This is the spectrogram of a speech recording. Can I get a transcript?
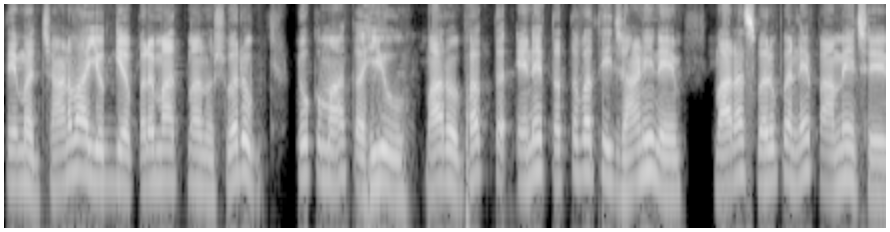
તેમજ જાણવા યોગ્ય પરમાત્માનું સ્વરૂપ ટૂંકમાં કહ્યું, મારો ભક્ત એને તત્વથી જાણીને મારા સ્વરૂપને પામે છે.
